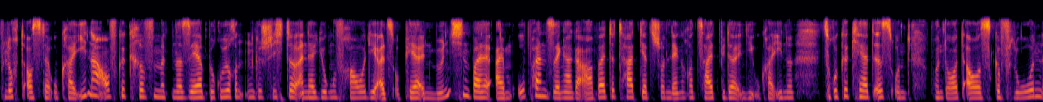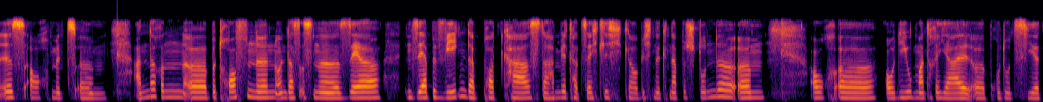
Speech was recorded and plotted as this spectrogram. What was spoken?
Flucht aus der Ukraine aufgegriffen mit einer sehr berührenden Geschichte einer jungen Frau, die als Au pair in München bei einem Opernsänger gearbeitet hat, jetzt schon längere Zeit wieder in die Ukraine zurückgekehrt ist und von dort aus geflohen ist, auch mit ähm, anderen äh, Betroffenen. Und das ist eine sehr, ein sehr bewegender Podcast. Da haben wir tatsächlich, glaube ich, eine knappe Stunde ähm, auch äh, Audiomaterial äh, produziert,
